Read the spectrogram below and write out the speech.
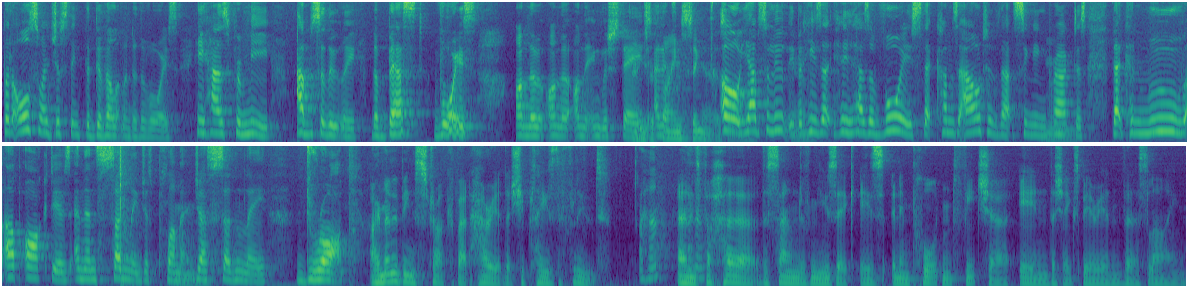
But also, I just think the development of the voice. He has, for me, absolutely the best voice on the on the on the English stage. And he's a and fine singer. As Oh, well. yeah, absolutely. But he's a, he has a voice that comes out of that singing Mm. practice that can move up octaves and then suddenly just plummet, Mm. just suddenly drop. I remember being struck about Harriet that she plays the flute. Uh-huh. And for her, the sound of music is an important feature in the Shakespearean verse line.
